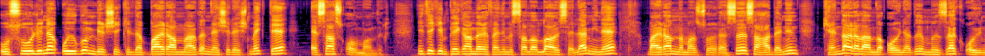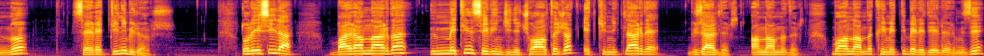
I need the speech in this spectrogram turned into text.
usulüne uygun bir şekilde bayramlarda neşeleşmek de esas olmalıdır. Nitekim Peygamber Efendimiz sallallahu aleyhi ve sellem yine bayram namazı sonrası sahabenin kendi aralarında oynadığı mızrak oyununu seyrettiğini biliyoruz. Dolayısıyla bayramlarda ümmetin sevincini çoğaltacak etkinlikler de güzeldir, anlamlıdır. Bu anlamda kıymetli belediyelerimizi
